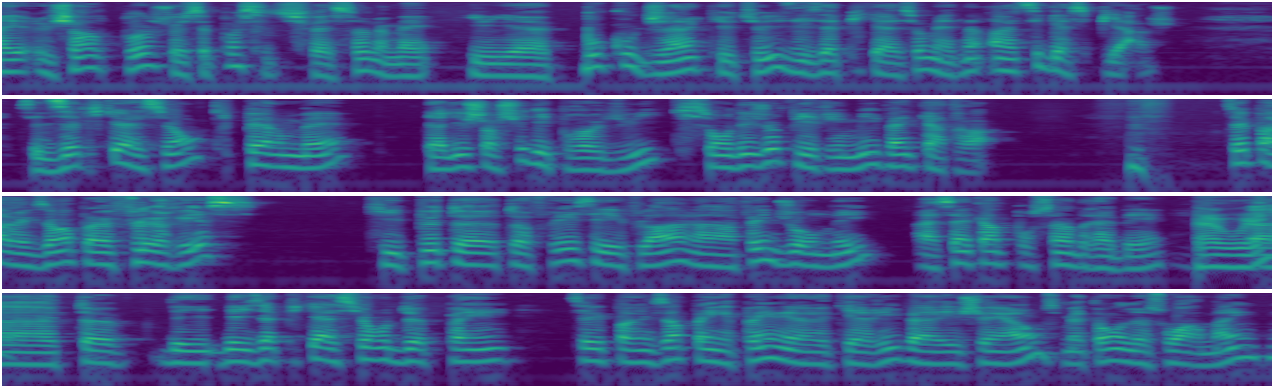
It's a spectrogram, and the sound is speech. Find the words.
Hey, Richard, toi, je sais pas si tu fais ça, là, mais il y a beaucoup de gens qui utilisent des applications maintenant anti-gaspillage. C'est des applications qui permettent d'aller chercher des produits qui sont déjà périmés 24 heures. tu sais, par exemple, un fleuriste qui peut t'offrir ses fleurs en fin de journée à 50% de rabais. Ah oui? Euh, des, des applications de pain. Tu sais, par exemple, un pain euh, qui arrive à échéance, mettons le soir même,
